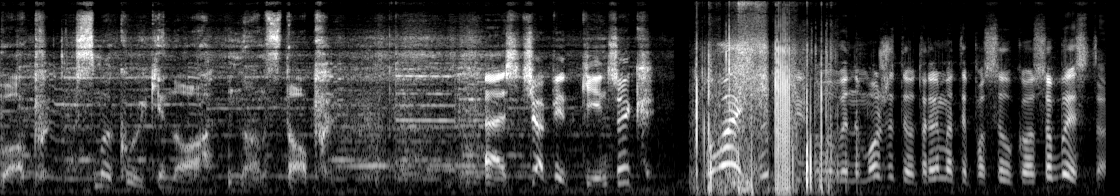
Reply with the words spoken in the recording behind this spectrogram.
Боб. Смакуй кіно нон-стоп. А що під кінчик? Коли ви не можете отримати посилку особисто.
